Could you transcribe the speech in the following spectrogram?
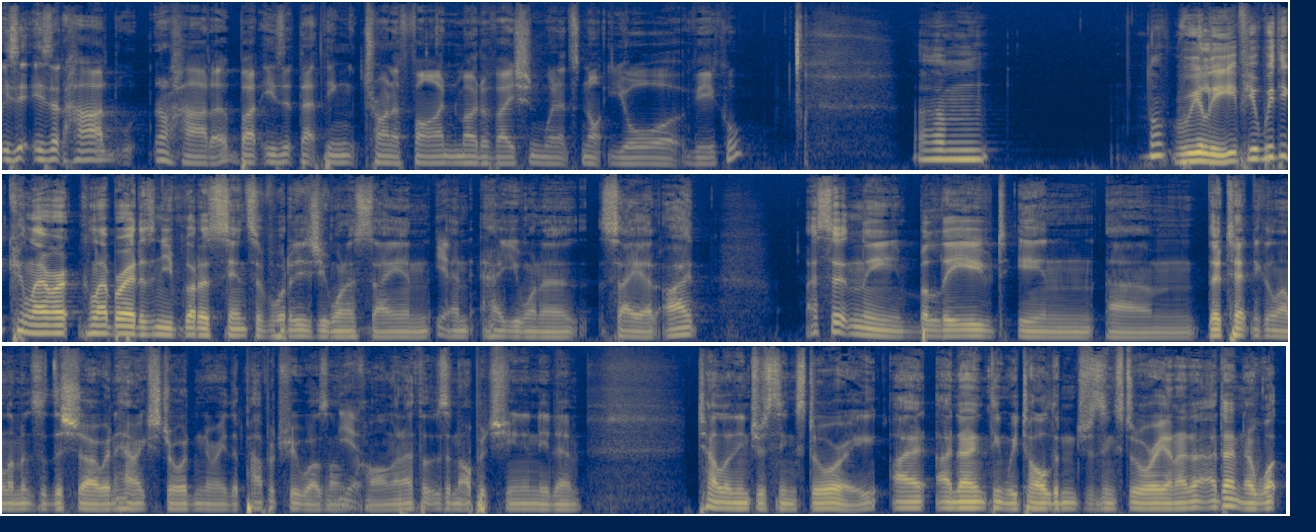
Is it is it hard? Not harder, but is it that thing trying to find motivation when it's not your vehicle? Um, not really. If you're with your collabor- collaborators and you've got a sense of what it is you want to say and, Yeah. and how you want to say it, I I certainly believed in um, the technical elements of the show and how extraordinary the puppetry was on Yeah. Kong, and I thought it was an opportunity to tell an interesting story. I, I don't think we told an interesting story, and I don't, I don't know what.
